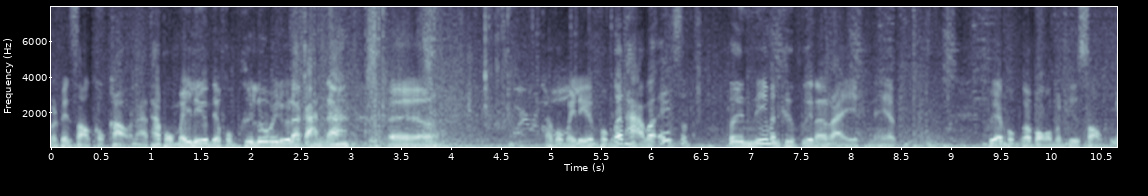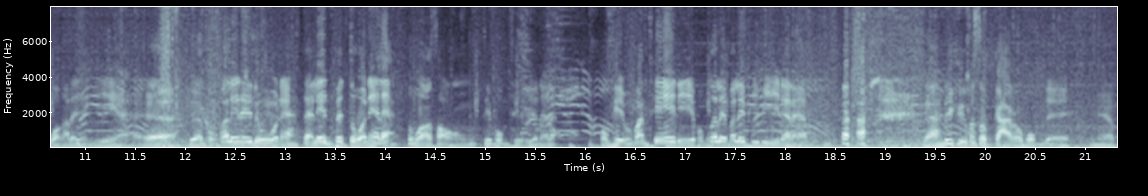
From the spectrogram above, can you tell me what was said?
มันเป็นซองเก่าๆนะ ถ้าผมไม่ลืมเดี๋ยวผมขึ้นรูปไปดูแล้วกันนะ เออถ้าผมไม่ลืมผมก็ถามว่าเอ๊ะปืนนี้มันคือปืนอะไรนะครับ พื่อนผมก็บอกว่ามันคือซองกวงอะไรอย่างนี้ไงเออเพื่อนผมก็เล่นให้ดูนะ แต่เล่นเป็นตัวนี้แหละ ตัวซองที่ผมถืออยู่นี่นแหละ ผมเห็นว่ามันเท่ดี ผมก็เลยมาเล่นพีบีนี่นะครับนะนี่คือประสบการณ์ของผมเลยนะครับ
